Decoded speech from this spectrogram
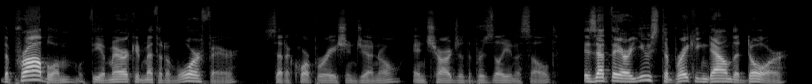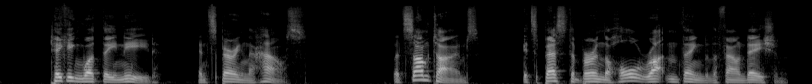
The problem with the American method of warfare, said a corporation general in charge of the Brazilian assault, is that they are used to breaking down the door, taking what they need, and sparing the house. But sometimes it's best to burn the whole rotten thing to the foundation.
